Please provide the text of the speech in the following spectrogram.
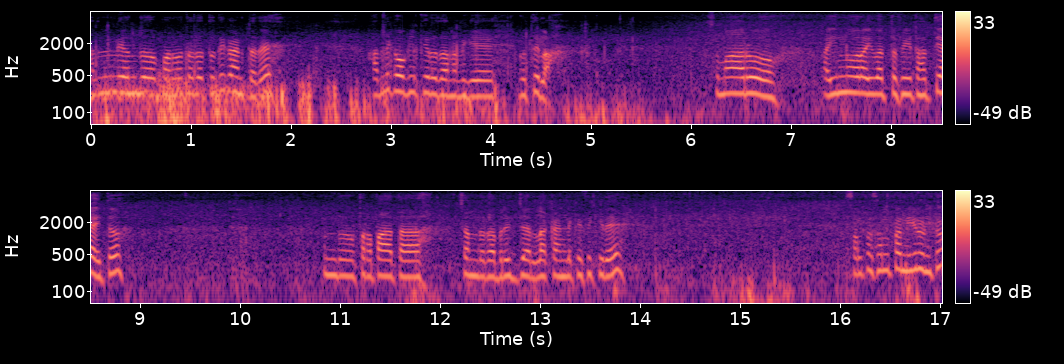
ಅಲ್ಲಿ ಒಂದು ಪರ್ವತದ ತುದಿ ಕಾಣ್ತದೆ. ಅಲ್ಲಿಗೆ ಹೋಗ್ಲಿಕ್ಕೆ ಇರೋದಾ ನಮಗೆ ಗೊತ್ತಿಲ್ಲ. ಸುಮಾರು ಐವತ್ತು ಫೀಟ್ ಹತ್ತಿ ಆಯಿತು. ಒಂದು ಪ್ರಪಾತ, ಚಂದದ ಬ್ರಿಡ್ಜ್ ಎಲ್ಲ ಕಾಣಲಿಕ್ಕೆ ಸಿಕ್ಕಿದೆ. ಸ್ವಲ್ಪ ಸ್ವಲ್ಪ ನೀರುಂಟು.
